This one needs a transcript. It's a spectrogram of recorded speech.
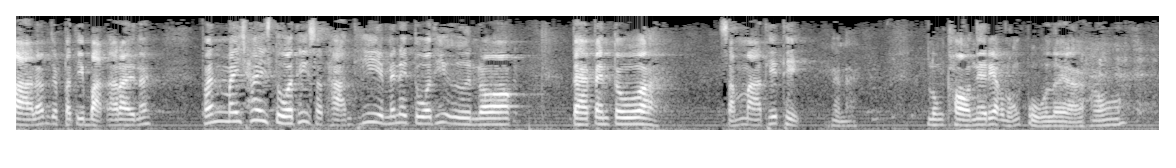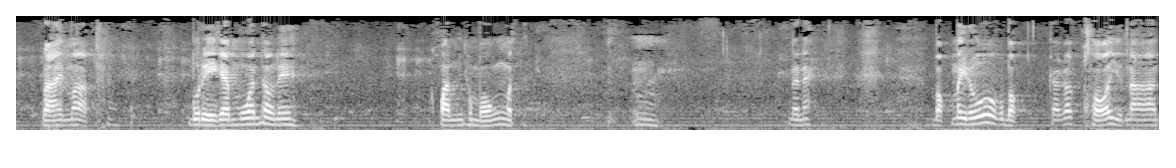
ป่าแล้วจะปฏิบัติอะไรนะ เพราะไม่ใช่ตัวที่สถานที่ไม่ได้ตัวที่อื่นหรอก แต่เป็นตัวสัมมาทิฏฐินะนะหลวงทอนเนี่ยเรียกหลวงปู่เลยอะเขาร้ายมาก บุหรี่แกม้วนเท่านี้ ควันขมงหมดนั่นนะ บอกไม่รู้ก็บอกก็ขออยู่นาน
